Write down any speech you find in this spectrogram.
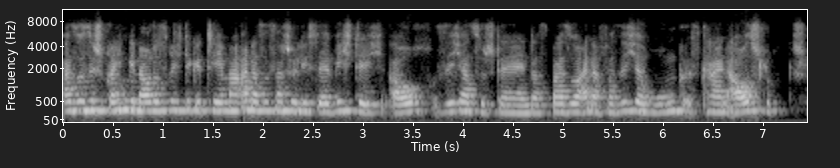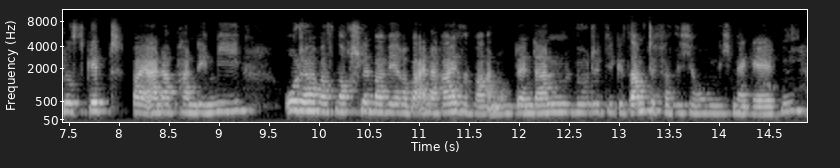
also Sie sprechen genau das richtige Thema an. Das ist natürlich sehr wichtig, auch sicherzustellen, dass bei so einer Versicherung es keinen Ausschluss gibt bei einer Pandemie oder was noch schlimmer wäre bei einer Reisewarnung, denn dann würde die gesamte Versicherung nicht mehr gelten.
